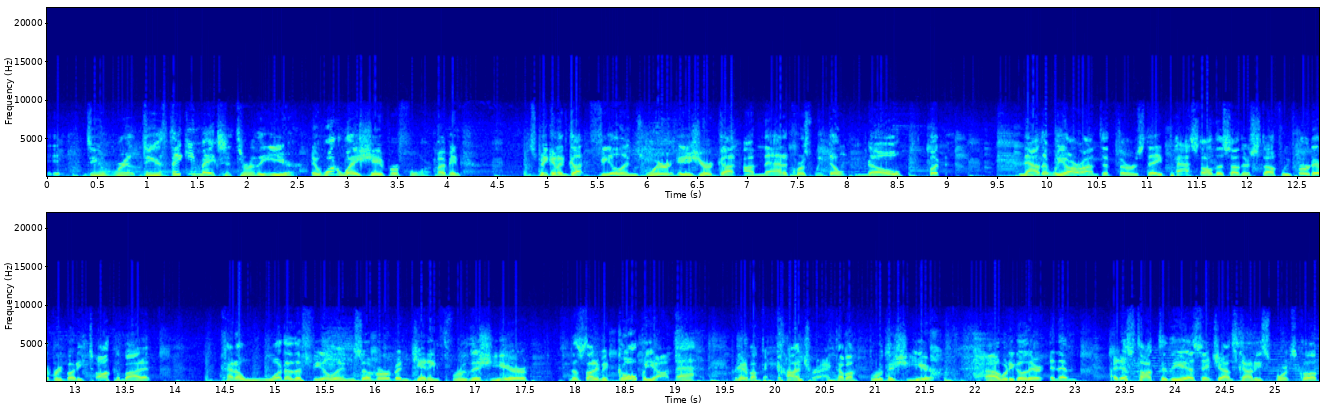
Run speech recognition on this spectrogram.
Uh, Do you re- do you think he makes it through the year in one way, shape, or form? I mean, speaking of gut feelings, where is your gut on that? Of course, we don't know, but now that we are on to Thursday, past all this other stuff, we've heard everybody talk about it. Kind of what are the feelings of Urban getting through this year? Let's not even go beyond that. Forget about the contract. How about through this year? Uh, where do you go there? And then I just talked to the uh, St. Johns County Sports Club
